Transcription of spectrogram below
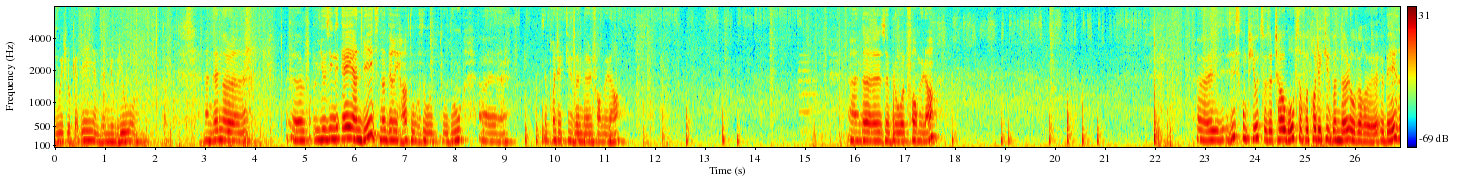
do it locally and then you glue. And, then uh, uh, using A and B, it's not very hard to, to, to do uh, the projective bundle formula. And uh, the blow up formula. Uh, this computes the Chow groups of a projective bundle over a, a base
